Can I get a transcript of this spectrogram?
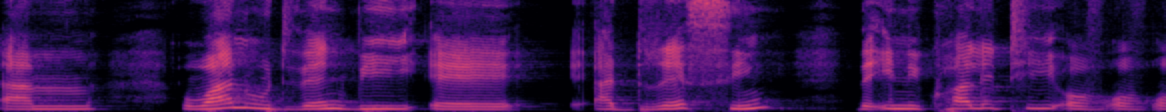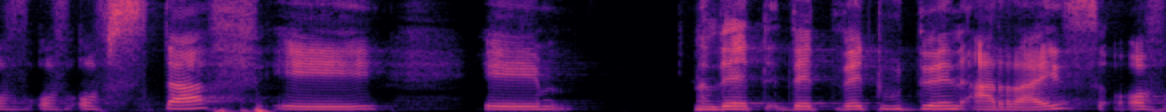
Um, one would then be uh, addressing the inequality of, of, of, of, staff that, that, that would then arise of,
